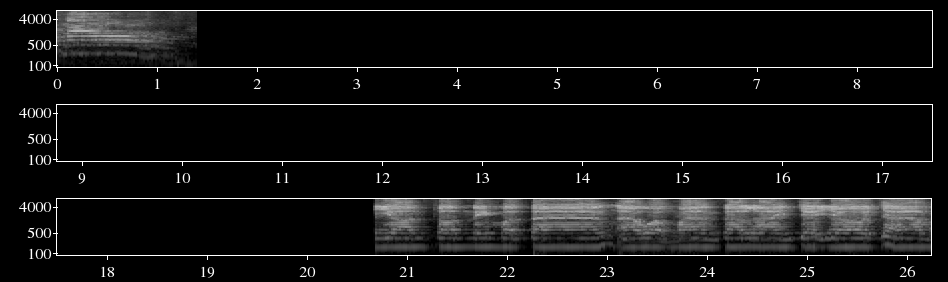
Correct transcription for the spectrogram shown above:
ថ្នាันตนนิมตังอวมังกลายเจโยจาม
